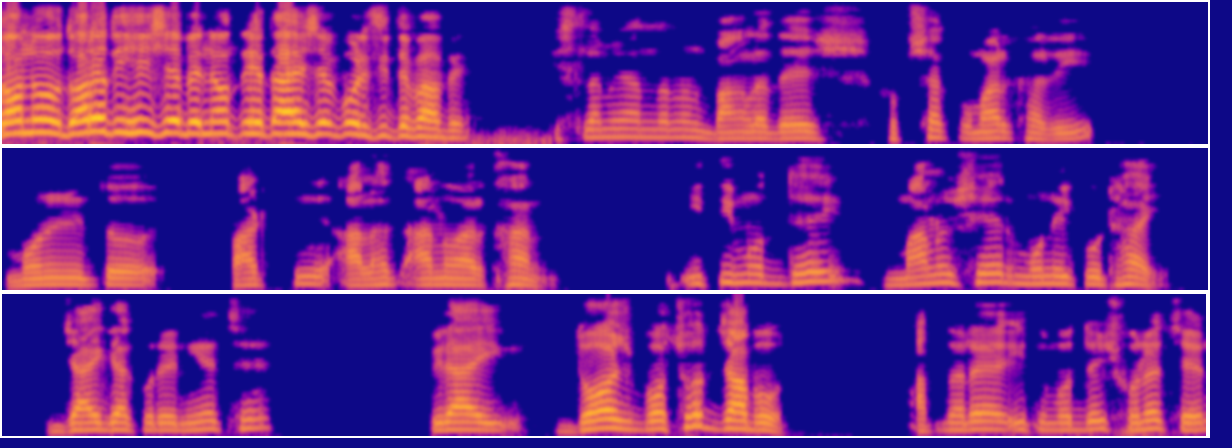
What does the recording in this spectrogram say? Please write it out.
জনদরদি হিসেবে নেতা হিসেবে পরিচিতি পাবে। ইসলামী আন্দোলন বাংলাদেশ খোকসা কুমারখালী মনোনীত প্রার্থী আলহাজ আনোয়ার খান ইতিমধ্যেই মানুষের মণিকুঠায় জায়গা করে নিয়েছে। প্রায় দশ বছর যাবত আপনারা ইতিমধ্যেই শুনেছেন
